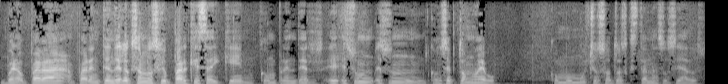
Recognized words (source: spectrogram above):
Bueno, para, para entender lo que son los geoparques hay que comprender, e, es un, es un concepto nuevo, como muchos otros que están asociados.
